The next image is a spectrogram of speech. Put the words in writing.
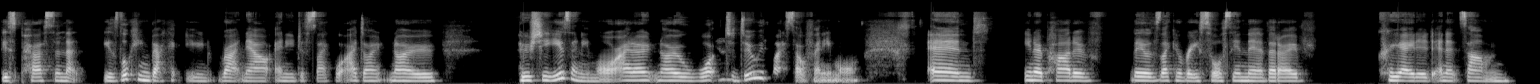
this person that is looking back at you right now, and you're just like, well, I don't know who she is anymore. I don't know what to do with myself anymore. And, you know, part of there was like a resource in there that I've created, and it's um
